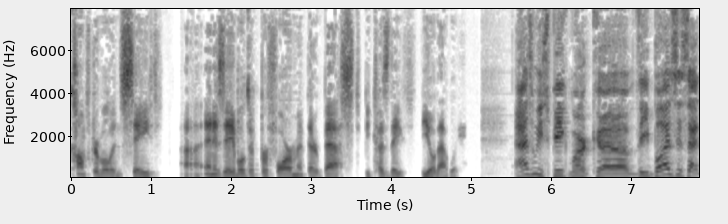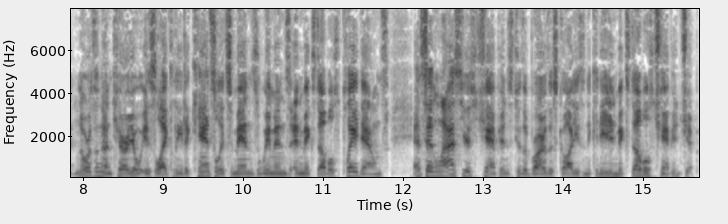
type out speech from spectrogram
comfortable and safe uh, and is able to perform at their best because they feel that way. As we speak, Mark, uh, the buzz is that Northern Ontario is likely to cancel its men's, women's, and mixed doubles playdowns and send last year's champions to the Brier the Scotties in the Canadian Mixed Doubles Championship,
